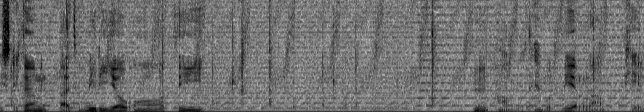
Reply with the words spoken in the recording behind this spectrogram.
Is determined by the video or the hmm, oh, there would be a pill.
